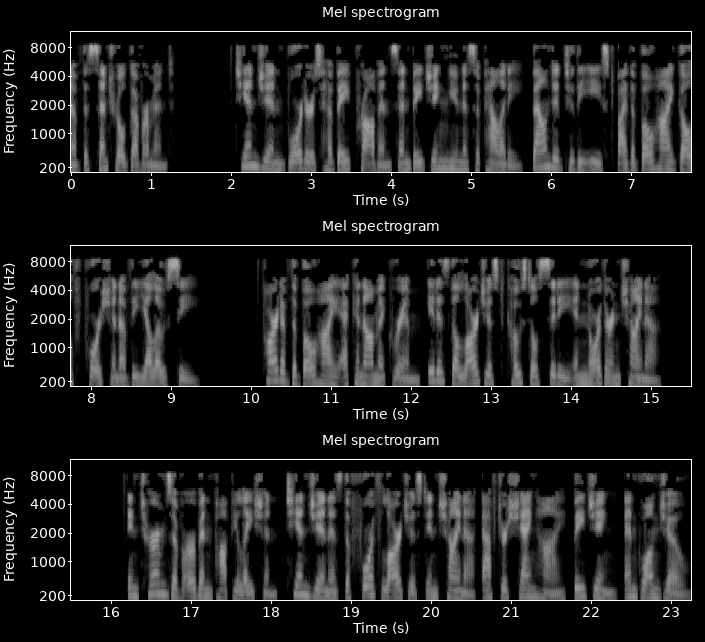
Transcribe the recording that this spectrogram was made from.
of the central government. Tianjin borders Hebei Province and Beijing Municipality, bounded to the east by the Bohai Gulf portion of the Yellow Sea. Part of the Bohai Economic Rim, it is the largest coastal city in northern China. In terms of urban population, Tianjin is the fourth largest in China, after Shanghai, Beijing, and Guangzhou.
